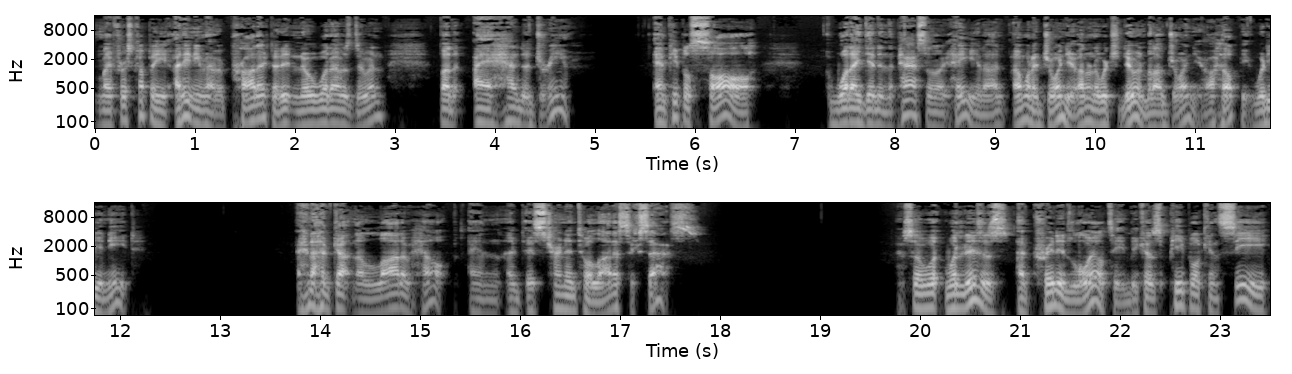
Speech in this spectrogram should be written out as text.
my first company, I didn't even have a product. I didn't know what I was doing, but I had a dream and people saw what I did in the past. And like, Hey, you know, I, I want to join you. I don't know what you're doing, but I'll join you. I'll help you. What do you need? And I've gotten a lot of help and uh, it's turned into a lot of success. So what, what it is, is I've created loyalty because people can see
